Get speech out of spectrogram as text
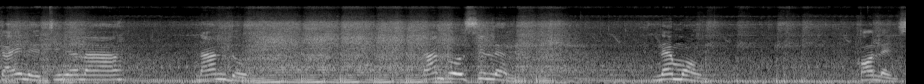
ka anyị na-etinye na ndụ na ndụ osilem nemong collins.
